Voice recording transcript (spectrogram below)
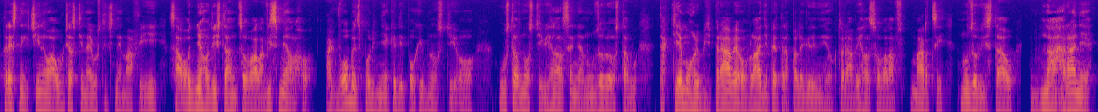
trestných činov a účasti na justičnej mafii, sa od neho dištancoval a vysmial ho. Ak vôbec boli niekedy pochybnosti o ústavnosti vyhlásenia núdzového stavu, tak tie mohli byť práve o vláde Petra Pellegriniho, ktorá vyhlasovala v marci núdzový stav na hrane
